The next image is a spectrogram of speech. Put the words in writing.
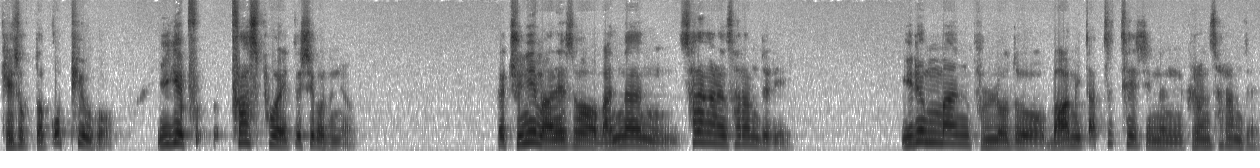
계속 더 꽃 피우고, 이게 프라스퍼의 뜻이거든요. 그러니까 주님 안에서 만난 사랑하는 사람들이 이름만 불러도 마음이 따뜻해지는 그런 사람들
